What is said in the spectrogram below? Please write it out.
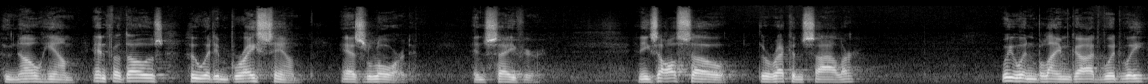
who know him and for those who would embrace him as Lord and Savior. And he's also the reconciler. We wouldn't blame God, would we?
